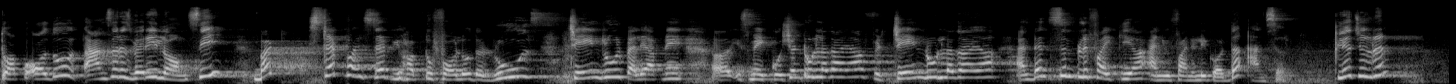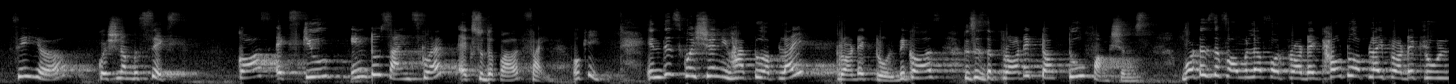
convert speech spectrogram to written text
तो आपको although answer is very long see but step by step you have to follow the rules chain rule पहले आपने इसमें क्वेश्चन रूल लगाया फिर चेन रूल लगाया एंड देन सिंप्लीफाई किया and you finally got the answer clear children see here question number six cos x cube into sine square x to the power 5 okay in this question you have to apply product rule because this is the product of two functions what is the formula for product how to apply product rule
